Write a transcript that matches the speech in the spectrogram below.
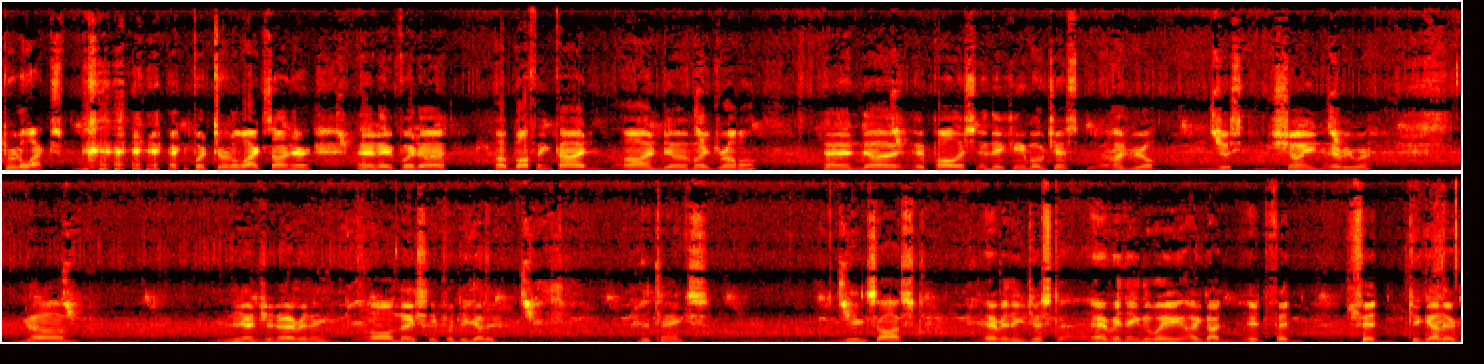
turtle wax. I put turtle wax on there and I put a, a buffing pad on uh, my Dremel and uh, it polished and they came out just unreal. Just shine everywhere. Um, the engine and everything all nicely put together. The tanks, the exhaust, everything just everything the way I got it fit fit together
